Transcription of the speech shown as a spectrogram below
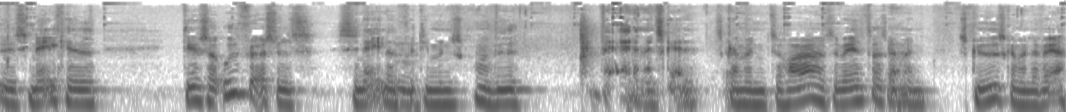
øh, signalkæde, det er jo så udførselssignalet, mm. fordi man skal vide, hvad er det, man skal? Skal man til højre eller til venstre? Skal ja. man skyde? Skal man lade være?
